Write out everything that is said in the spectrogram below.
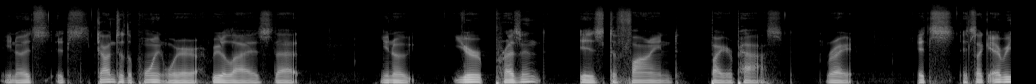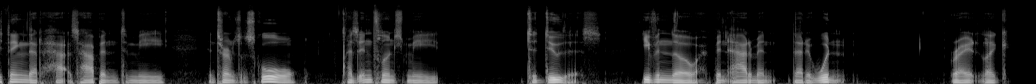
You know it's it's gotten to the point where i realize that you know your present is defined by your past right? It's it's like everything that has happened to me in terms of school has influenced me to do this, even though I've been adamant that it wouldn't. Right? Like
